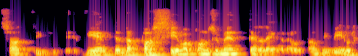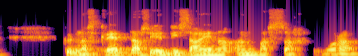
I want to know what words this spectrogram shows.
Så att vi är inte den där passiva konsumenten längre, utan vi vill kunna skräddarsy, designa, anpassa våra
